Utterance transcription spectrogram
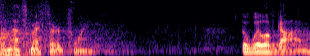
And that's my third point the will of God.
